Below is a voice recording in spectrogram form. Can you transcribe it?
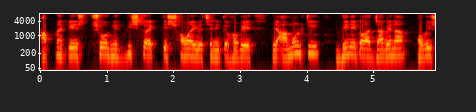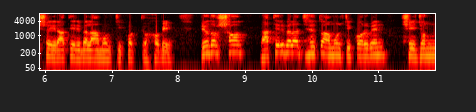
আপনাকে সুনির্দিষ্ট একটি সময় বেছে নিতে হবে। এই আমলটি দিনে করা যাবে না, অবশ্যই রাতের বেলা আমলটি করতে হবে। প্রিয় দর্শক, রাতের বেলা যেহেতু আমলটি করবেন সেই জন্য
